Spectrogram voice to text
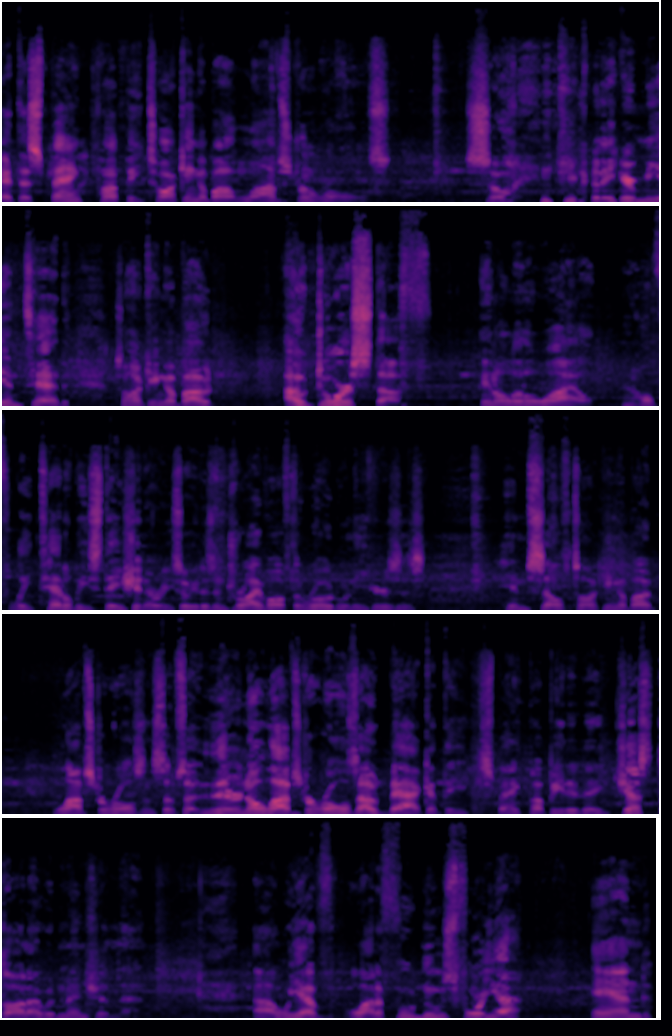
at the Spank Puppy talking about lobster rolls. So, you're going to hear me and Ted talking about outdoor stuff in a little while. And hopefully, Ted will be stationary so he doesn't drive off the road when he hears his, himself talking about lobster rolls and stuff. So there are no lobster rolls out back at the Spank Puppy today. Just thought I would mention that. Uh, we have a lot of food news for you, and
